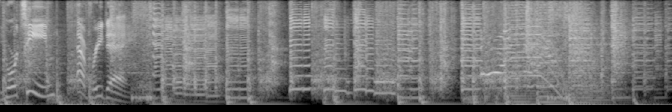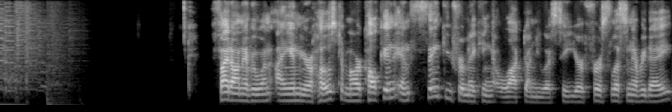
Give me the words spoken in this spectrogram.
Your team every day. Fight on, everyone. I am your host, Mark Hulkin, and thank you for making Locked On USC your first listen every day.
